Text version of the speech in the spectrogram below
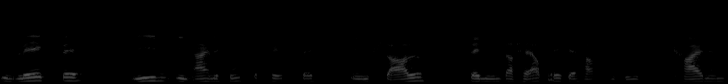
und legte ihn in eine Futterkrippe im Stall, denn in der Herberge hatten sie keinen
